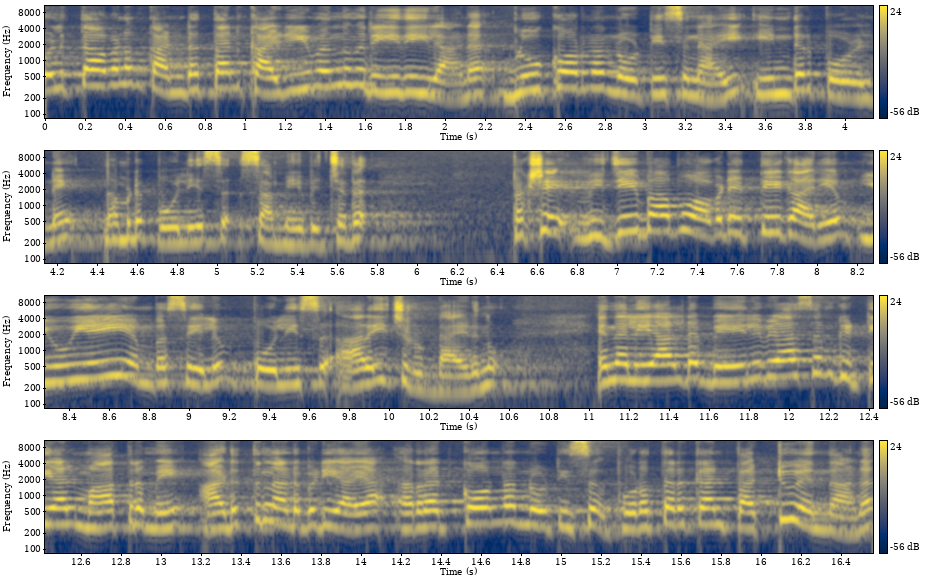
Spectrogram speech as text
ഒളിത്താവളം കണ്ടെത്താൻ കഴിയുമെന്നും രീതിയിലാണ് ബ്ലൂ കോർണർ നോട്ടീസിനായി ഇന്റർപോളിനെ നമ്മുടെ പോലീസ് സമീപിച്ചത്. പക്ഷേ വിജയ് ബാബു അവിടെ എത്തിയ കാര്യം യു എ ഇ എംബസിയിലും പോലീസ് അറിയിച്ചിട്ടുണ്ടായിരുന്നു. എന്നാൽ ഇയാളുടെ മേൽവിലാസം കിട്ടിയാൽ മാത്രമേ അടുത്ത നടപടിയായ റെഡ് കോർണർ നോട്ടീസ് പുറത്തിറക്കാൻ പറ്റൂ എന്നാണ്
